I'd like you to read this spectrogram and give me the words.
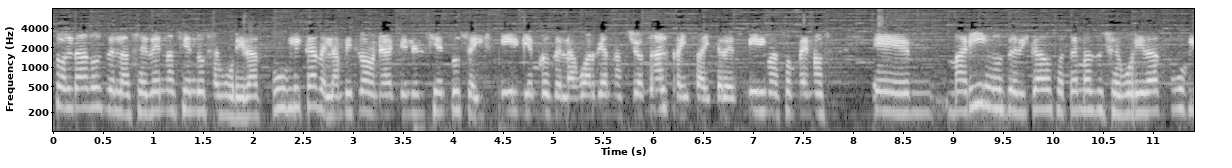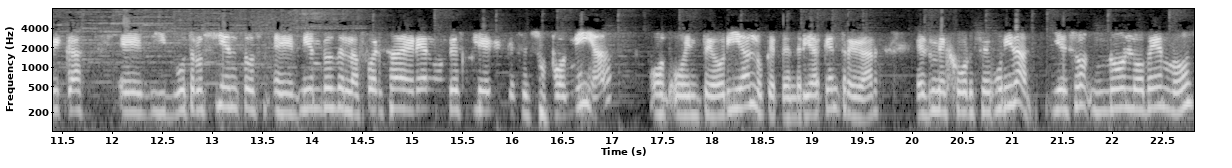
soldados de la Sedena haciendo seguridad pública, de la misma manera tienen 106 mil miembros de la Guardia Nacional, 33 mil más o menos eh, marinos dedicados a temas de seguridad pública eh, y otros cientos eh, miembros de la Fuerza Aérea en un despliegue que se suponía o, en teoría lo que tendría que entregar es mejor seguridad y eso no lo vemos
